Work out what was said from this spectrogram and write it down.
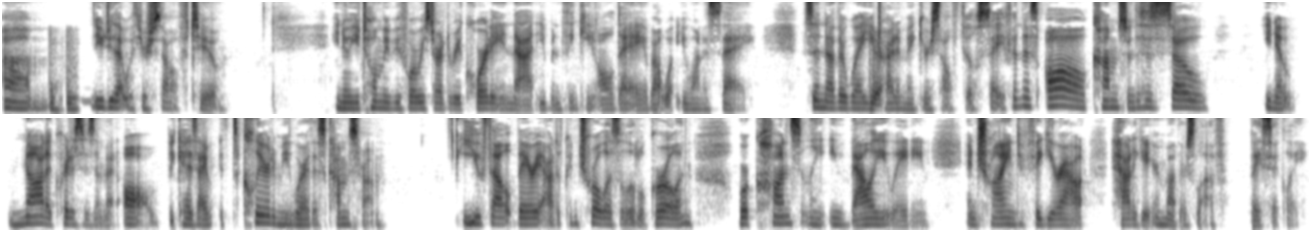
Um, mm-hmm. You do that with yourself too. You know, you told me before we started recording that you've been thinking all day about what you want to say. It's another way you yeah. try to make yourself feel safe. And this all comes from this is so you know, not a criticism at all because I, it's clear to me where this comes from. You felt very out of control as a little girl and were constantly evaluating and trying to figure out how to get your mother's love, basically.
